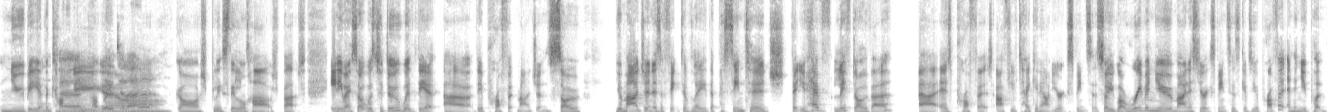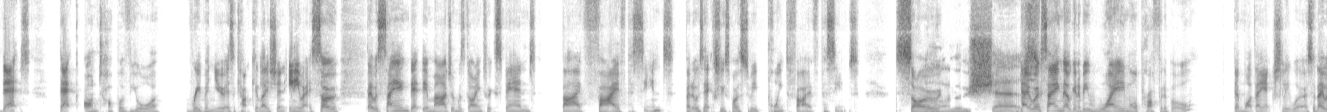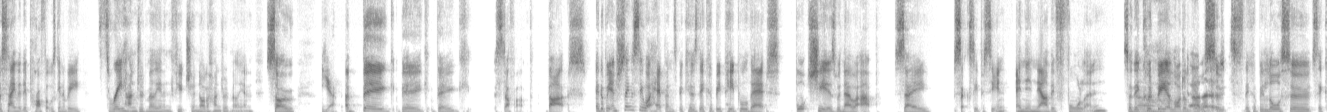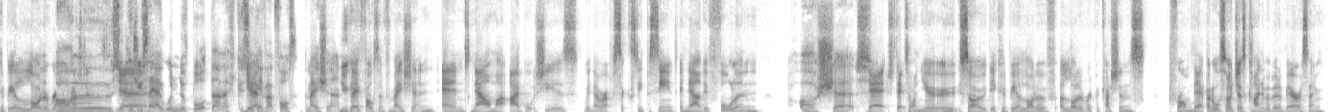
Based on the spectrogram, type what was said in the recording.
newbie at the company probably oh, did it. Gosh, bless their little heart. But anyway, so it was to do with their uh, their profit margins. So your margin is effectively the percentage that you have left over uh, as profit after you've taken out your expenses. So you've got revenue minus your expenses gives you a profit, and then you put that back on top of your revenue as a calculation. Anyway, so They were saying that their margin was going to expand by 5%, but it was actually supposed to be 0.5%. So Oh shit. they were saying they were going to be way more profitable than what they actually were. So they were saying that their profit was going to be 300 million in the future, not 100 million. So yeah, a big, big, big stuff up. But it'll be interesting to see what happens because there could be people that bought shares when they were up, say 60%, and then now they've fallen. So there could be Oh, a lot of it. lawsuits. There could be lawsuits. There could be a lot of repercussions. Oh, so could you say I wouldn't have bought them because Yeah. you gave out false information? you gave false information and now my I bought shares when they were up 60% and now they've fallen oh shit. that that's on you so there could be a lot of a lot of repercussions from that but also just kind of a bit embarrassing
